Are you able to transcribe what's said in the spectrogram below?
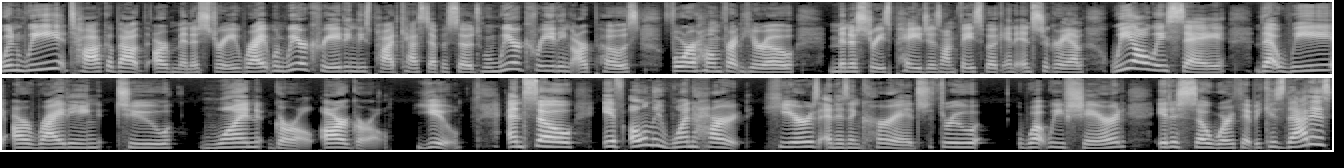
When we talk about our ministry, right? When we are creating these podcast episodes, when we are creating our posts for Homefront Hero Ministries pages on Facebook and Instagram, we always say that we are writing to one girl, our girl, you. And so, if only one heart hears and is encouraged through what we've shared, it is so worth it because that is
